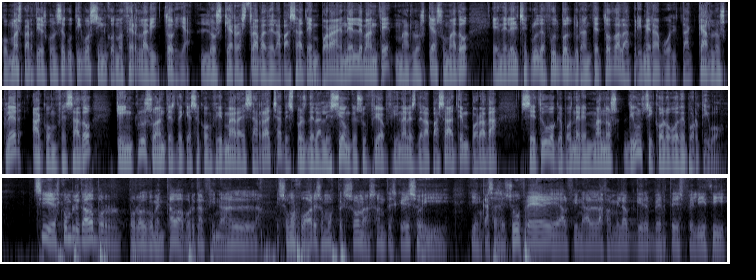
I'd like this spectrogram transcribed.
con más partidos consecutivos sin conocer la victoria, los que arrastraba de la pasada temporada en el Levante, más los que ha sumado en el Elche Club de Fútbol durante toda la primera vuelta. Carlos Cler ha confesado que incluso antes de que se confirmara esa racha, después de la lesión que sufrió a finales de la pasada temporada, se tuvo que poner en manos de un psicólogo deportivo. Sí, es complicado por, lo que comentaba, porque al final somos jugadores, somos personas antes que eso y, en casa se sufre, al final la familia que quiere verte es feliz y,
